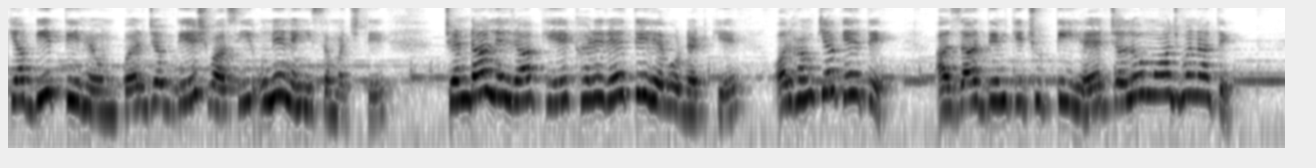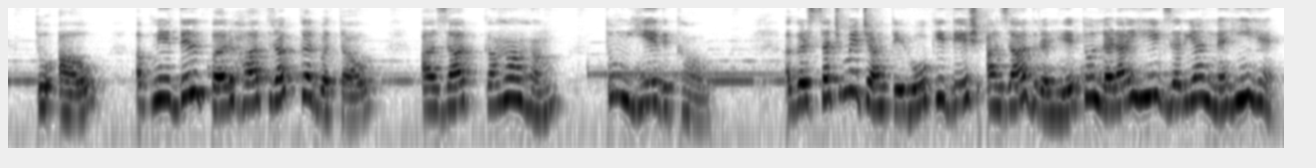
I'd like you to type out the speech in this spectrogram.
क्या बीतती है उन पर जब देशवासी उन्हें नहीं समझते? झंडा लहरा के खड़े रहते हैं वो डट के और हम क्या कहते? आज़ाद दिन की छुट्टी है, चलो मौज मनाते। तो आओ, अपने दिल पर हाथ रख कर बताओ, आज़ाद कहाँ हम? तुम ये दिखाओ। अगर सच में चाहते हो कि देश आज़ाद रहे तो लड़ाई ही एक ज़रिया नहीं है।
